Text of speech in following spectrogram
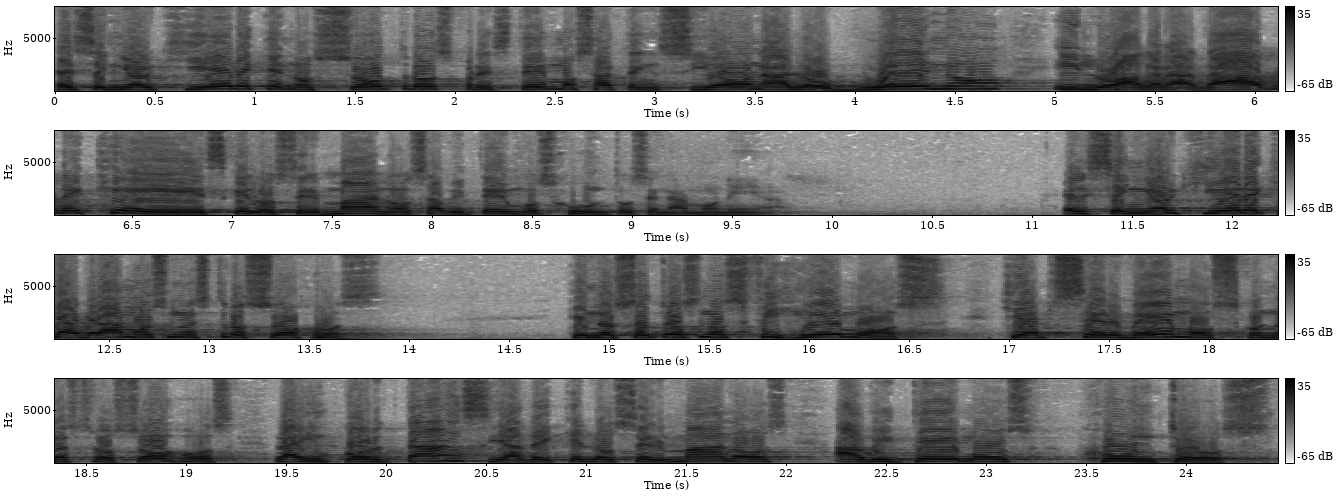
El Señor quiere que nosotros prestemos atención a lo bueno y lo agradable que es que los hermanos habitemos juntos en armonía. El Señor quiere que abramos nuestros ojos, que nosotros nos fijemos, que observemos con nuestros ojos la importancia de que los hermanos habitemos juntos.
